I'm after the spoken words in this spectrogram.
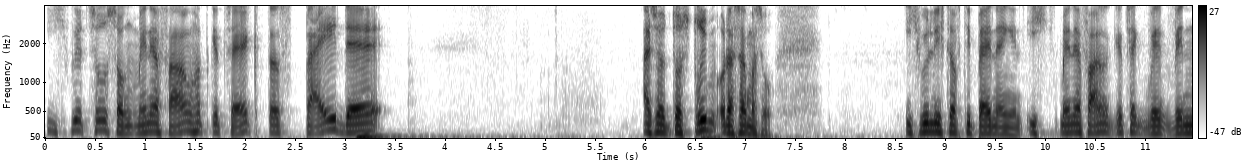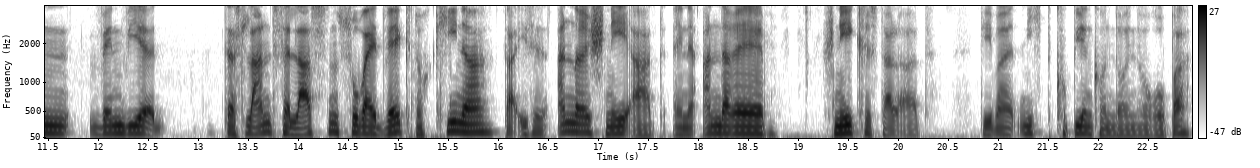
ich würde so sagen, meine Erfahrung hat gezeigt, dass beide, also das drüben, oder sagen wir so, ich will nicht auf die beiden eingehen. Ich, meine Erfahrung hat gezeigt, wenn, wenn, wenn wir das Land verlassen, so weit weg, nach China, da ist eine andere Schneeart, eine andere Schneekristallart, die man nicht kopieren kann da in Europa.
